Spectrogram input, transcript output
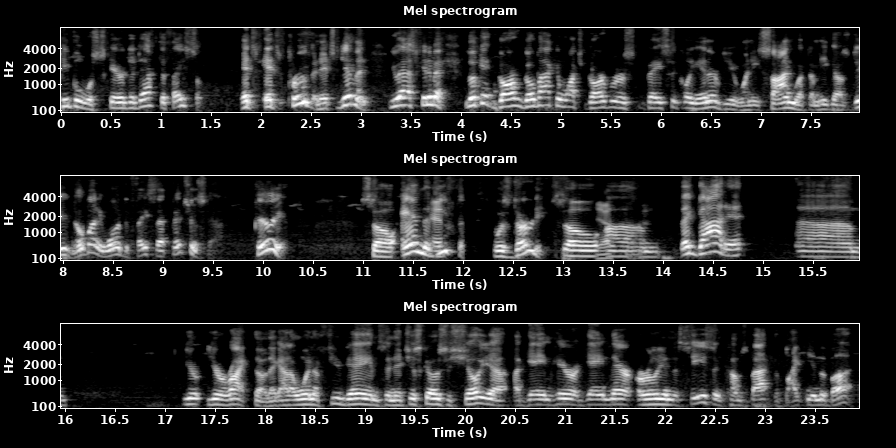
people were scared to death to face them. It's it's proven. It's given. You ask anybody. Look at Garver. Go back and watch Garver's basically interview when he signed with them. He goes, "Dude, nobody wanted to face that pitching staff. Period." So and the and, defense was dirty. So yep. um, they got it. Um, you're you're right though. They got to win a few games, and it just goes to show you a game here, a game there, early in the season comes back to bite you in the butt.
